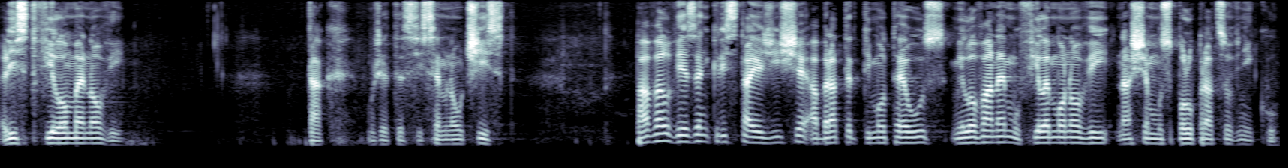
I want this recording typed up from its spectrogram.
list Filomenovi. Tak, můžete si se mnou číst. Pavel, vězeň Krista Ježíše a bratr Timoteus, milovanému Filemonovi, našemu spolupracovníku.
